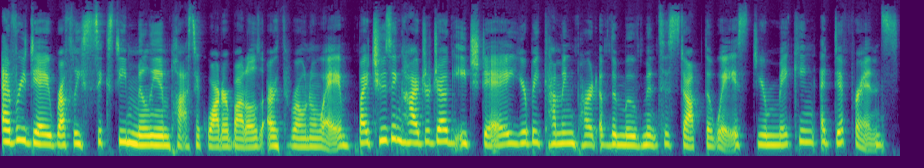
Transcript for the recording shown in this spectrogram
Every day, roughly 60 million plastic water bottles are thrown away. By choosing HydroJug each day, you're becoming part of the movement to stop the waste. You're making a difference.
